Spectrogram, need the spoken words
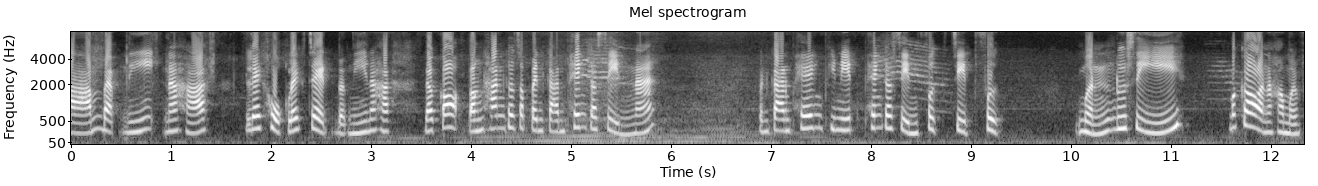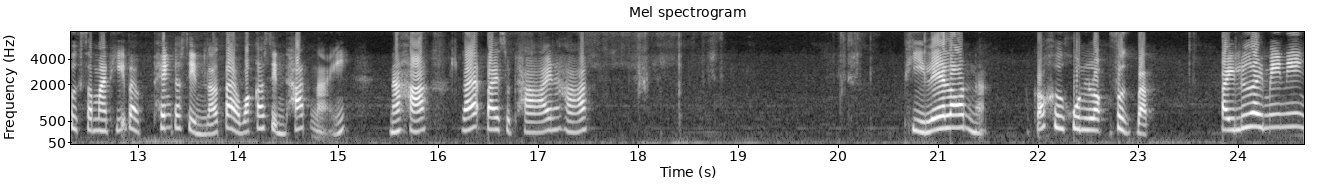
13 แบบนี้นะคะ เลข 6 เลข 7 แบบนี้นะคะ แล้วก็บางท่านก็จะเป็นการเพ่งกสินนะ เป็นการเพ่งพินิษเพ่งกสินฝึกจิตฝึกเหมือนฤาษีเมื่อก่อนนะคะ เหมือนฝึกสมาธิแบบเพ่งกสินแล้วแต่ว่ากสินธาตุไหน นะคะ และใบสุดท้ายนะคะ ผีเล่ร่อนน่ะ ก็คือคุณฝึกแบบไปเรื่อยไม่นิ่ง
